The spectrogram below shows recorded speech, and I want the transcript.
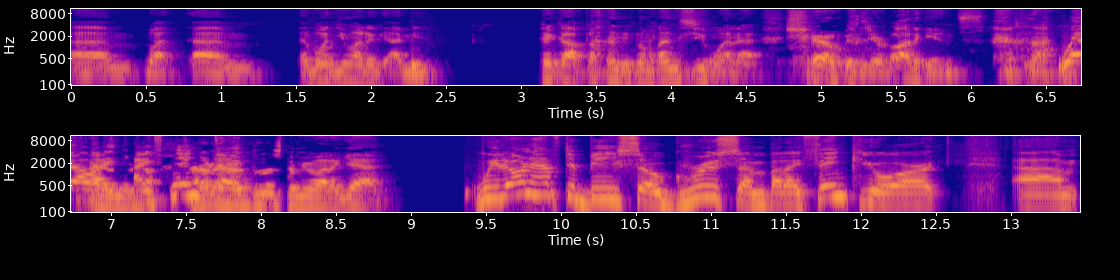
um, what? Um, what you want to? I mean, pick up on the ones you want to share with your audience. Well, I, know I think I don't know how gruesome you want to get. we don't have to be so gruesome, but I think your um,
